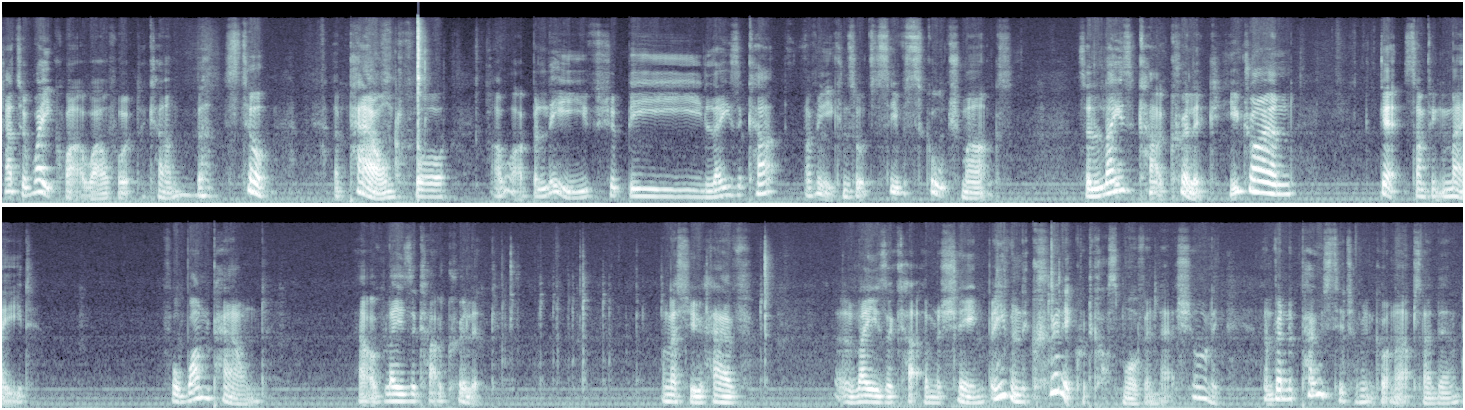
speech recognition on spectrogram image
Had to wait quite a while for it to come, but still a pound for uh, what I believe should be laser cut. I think you can sort of see the scorch marks. So laser cut acrylic. You try and get something made for one pound out of laser cut acrylic. Unless you have laser cutter machine. But even the acrylic would cost more than that, surely. And then the postage, I haven't got that upside down.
